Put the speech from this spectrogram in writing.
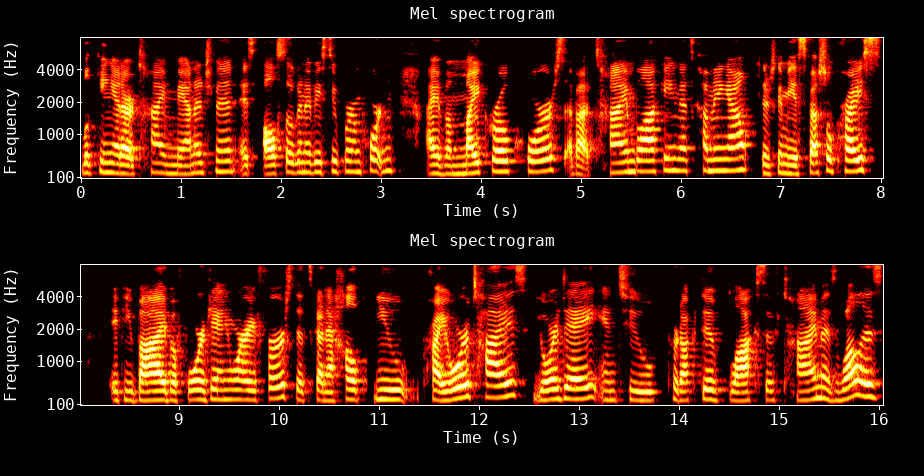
Looking at our time management is also going to be super important. I have a micro course about time blocking that's coming out. There's going to be a special price if you buy before January 1st, that's going to help you prioritize your day into productive blocks of time, as well as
